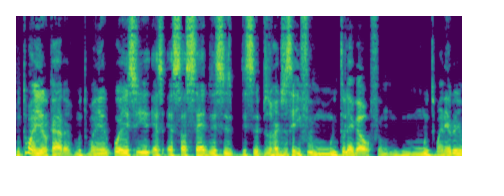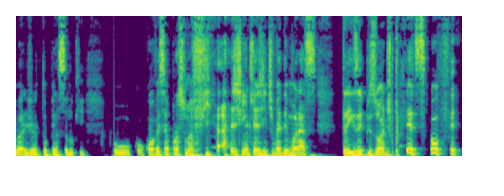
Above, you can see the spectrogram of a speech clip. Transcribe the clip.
Muito maneiro, cara. Muito maneiro. Pô, esse, essa série desses, desses episódios aí foi muito legal. Foi muito maneiro. E agora eu já tô pensando que o, qual vai ser a próxima viagem que a gente vai demorar três episódios para resolver.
